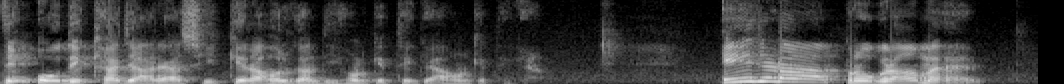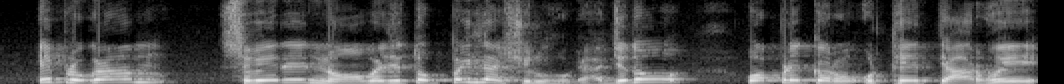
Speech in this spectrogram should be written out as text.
ਤੇ ਉਹ ਦੇਖਿਆ ਜਾ ਰਿਹਾ ਸੀ ਕਿ ਰਾਹੁਲ ਗਾਂਧੀ ਹੁਣ ਕਿੱਥੇ ਗਿਆ ਹੁਣ ਕਿੱਥੇ ਗਿਆ। ਇਹ ਜਿਹੜਾ ਪ੍ਰੋਗਰਾਮ ਹੈ ਇਹ ਪ੍ਰੋਗਰਾਮ ਸਵੇਰੇ 9 ਵਜੇ ਤੋਂ ਪਹਿਲਾਂ ਸ਼ੁਰੂ ਹੋ ਗਿਆ। ਜਦੋਂ ਉਹ ਆਪਣੇ ਘਰੋਂ ਉੱਠੇ ਤਿਆਰ ਹੋਏ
